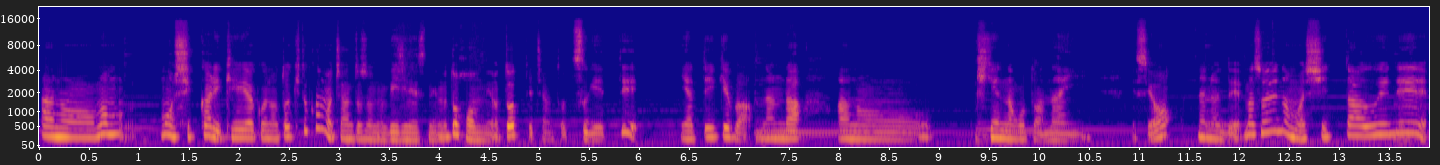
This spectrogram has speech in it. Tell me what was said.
あの、まあ、もうしっかり契約の時とかもちゃんとそのビジネスネームと本名とってちゃんと告げてやっていけば、何ら、あのー危険なことはないですよ。なので、まあそういうのも知った上で、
